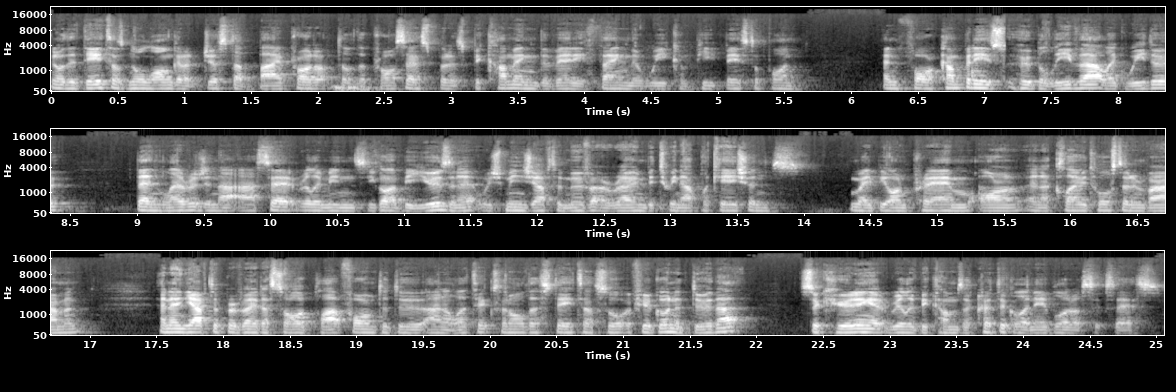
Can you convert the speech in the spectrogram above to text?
You know, the data is no longer just a byproduct of the process, but it's becoming the very thing that we compete based upon. And for companies who believe that, like we do, then leveraging that asset really means you've got to be using it, which means you have to move it around between applications, it might be on prem or in a cloud hosted environment. And then you have to provide a solid platform to do analytics on all this data. So if you're going to do that, securing it really becomes a critical enabler of success.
